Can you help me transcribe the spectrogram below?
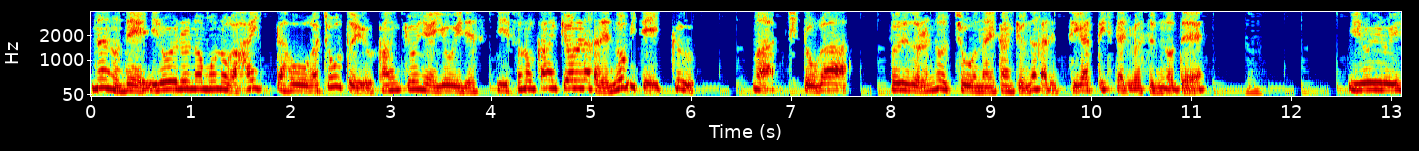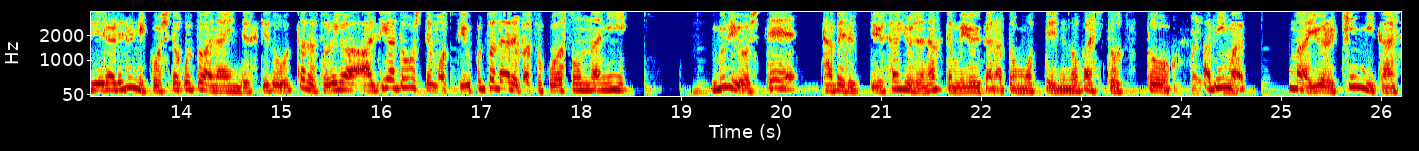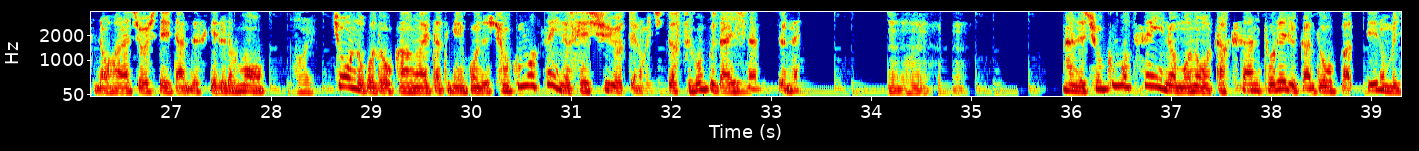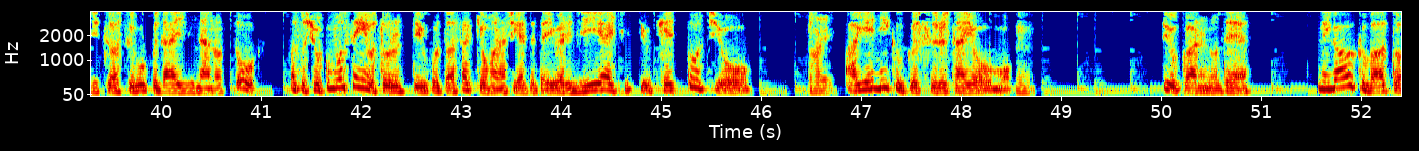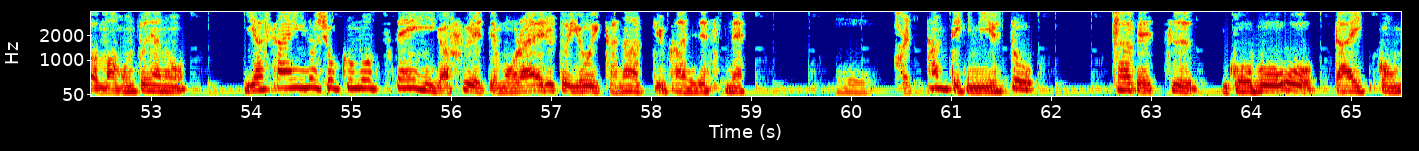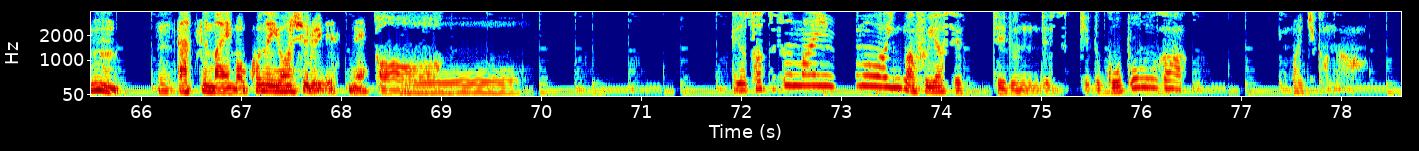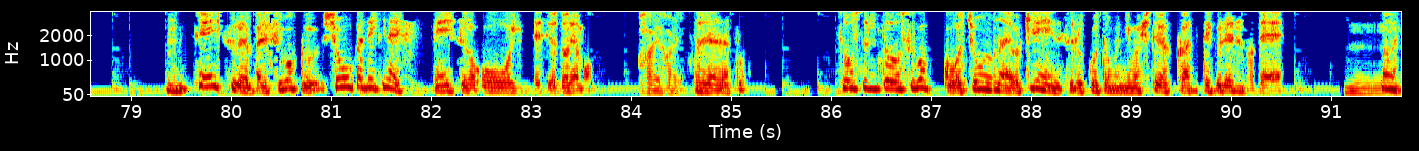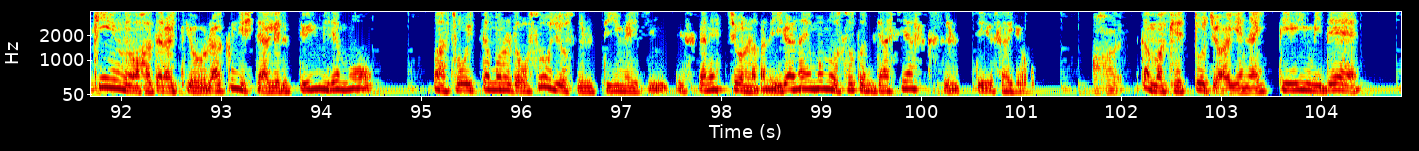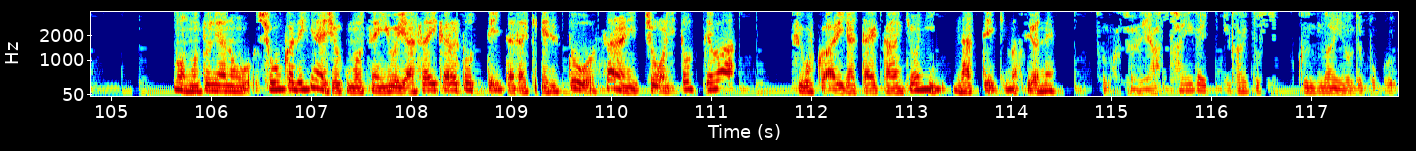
なので、いろいろなものが入った方が腸という環境には良いですし、その環境の中で伸びていく、まあ人がそれぞれの腸内環境の中で違ってきたりはするので、いろいろ入れられるに越したことはないんですけど、ただそれが味がどうしてもっていうことであれば、そこはそんなに無理をして食べるっていう作業じゃなくても良いかなと思っているのが一つと、はいあと今、まあいわゆる菌に関してのお話をしていたんですけれども、はい。腸のことを考えたときに今度食物繊維の摂取量っていうのも実はすごく大事なんですよね。うんうんうん。なので食物繊維のものをたくさん取れるかどうかっていうのも実はすごく大事なのと、あと食物繊維を取るっていうことはさっきお話が出たいわゆる GI 値っていう血糖値をはい。上げにくくする作用もうん強くあるので、願わくばあとはまあ本当にあの、野菜の食物繊維が増えてもらえると良いかなっていう感じですね。はい。端的に言うと、キャベツ、ごぼう、大根、うん。さつまいも、この4種類ですね。ああ。さつまいもは今増やせてるんですけど、ごぼうが、いまいちかな。うん、繊維質がやっぱりすごく消化できない繊維質が多いんですよ、どれも。はいはい。それらだと。そうすると、すごくこう、腸内をきれいにすることにも一役買ってくれるので、うん。まあ、菌の働きを楽にしてあげるっていう意味でも、まあ、そういったものでお掃除をするっていうイメージですかね。腸の中でいらないものを外に出しやすくするっていう作業はい。が、まあ、血糖値を上げないっていう意味で、まあ、本当にあの、消化できない食物繊維を野菜から取っていただけると、さらに腸にとっては、すごくありがたい環境になっていきますよね。そうなんですよね。野菜が意外と少ないので、僕。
